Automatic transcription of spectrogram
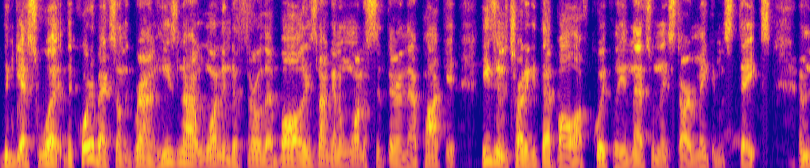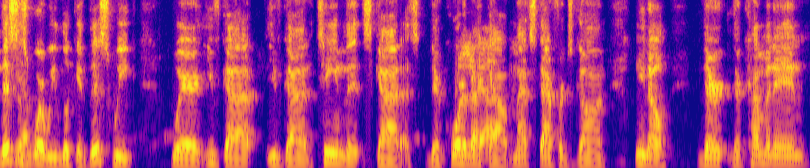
then guess what? The quarterback's on the ground. He's not wanting to throw that ball. He's not going to want to sit there in that pocket. He's going to try to get that ball off quickly, and that's when they start making mistakes. And this is where we look at this week, where you've got you've got a team that's got a, their quarterback up. out. Matt Stafford's gone. You know they're they're coming in.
